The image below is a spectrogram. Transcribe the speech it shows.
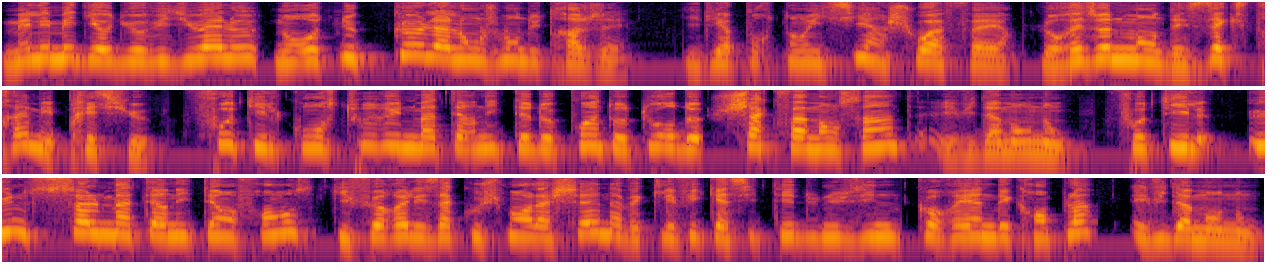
Mais les médias audiovisuels, eux, n'ont retenu que l'allongement du trajet. Il y a pourtant ici un choix à faire. Le raisonnement des extrêmes est précieux. Faut-il construire une maternité de pointe autour de chaque femme enceinte? Évidemment non. Faut-il une seule maternité en France qui ferait les accouchements à la chaîne avec l'efficacité d'une usine coréenne d'écran plat? Évidemment non.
